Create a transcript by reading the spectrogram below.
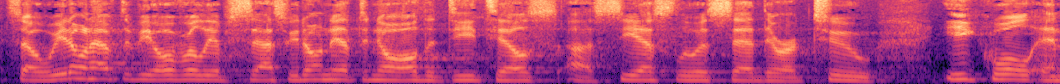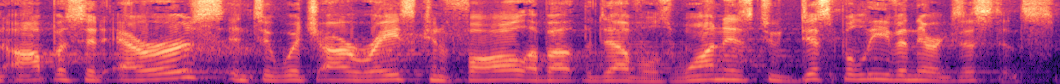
so we don't have to be overly obsessed. We don't have to know all the details. Uh, C.S. Lewis said there are two equal and opposite errors into which our race can fall about the devils. One is to disbelieve in their existence,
